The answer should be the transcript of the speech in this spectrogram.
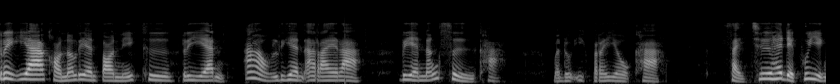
กริยาของนักเรียนตอนนี้คือ เรียน อ้าว เรียนอะไรล่ะ เรียนหนังสือค่ะ มาดูอีกประโยคค่ะ ใส่ชื่อให้เด็กผู้หญิง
